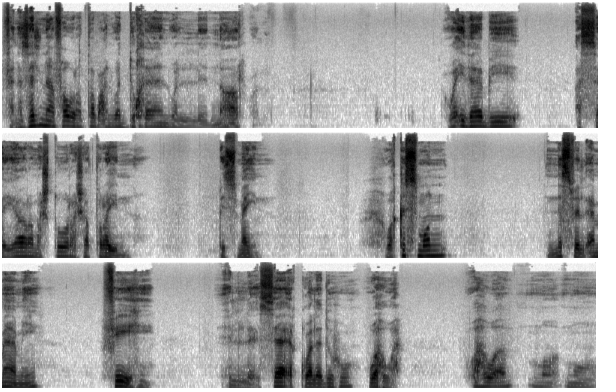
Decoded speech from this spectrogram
فنزلنا فورا طبعا والدخان والنار. وإذا بالسيارة مشطورة شطرين. قسمين. وقسم النصف الأمامي فيه السائق ولده وهو. وهو م م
